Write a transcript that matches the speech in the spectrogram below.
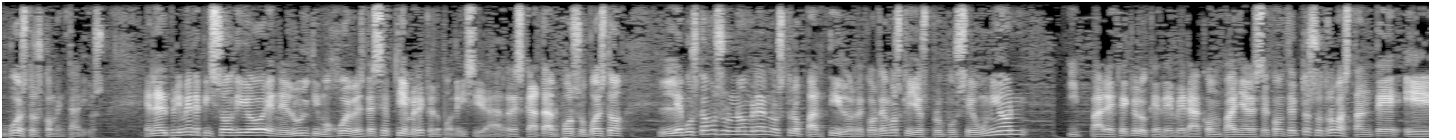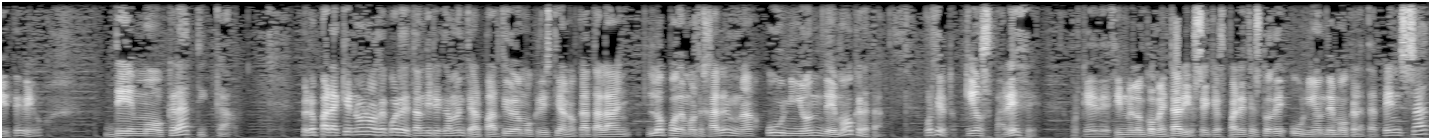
vuestros comentarios. En el primer episodio, en el último jueves de septiembre, que lo podéis ir a rescatar por supuesto, le buscamos un nombre a nuestro partido. Recordemos que yo os propuse Unión y parece que lo que deberá acompañar ese concepto es otro bastante etéreo. Democrática. Pero para que no nos recuerde tan directamente al Partido Democristiano Catalán, lo podemos dejar en una Unión Demócrata. Por cierto, ¿qué os parece? Porque decídmelo en comentarios, sé ¿eh? que os parece esto de Unión Demócrata. Pensad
